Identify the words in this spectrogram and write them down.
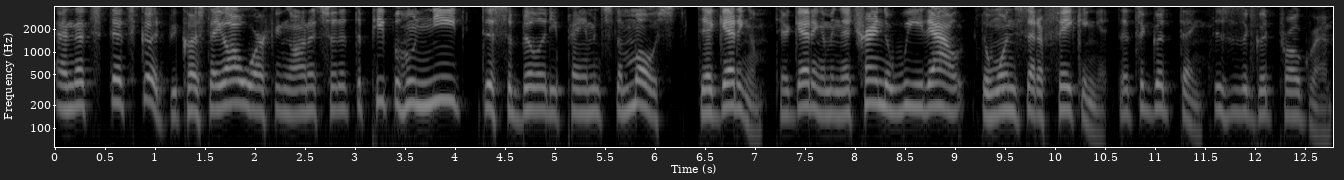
And that's that's good because they are working on it so that the people who need disability payments the most, they're getting them. They're getting them and they're trying to weed out the ones that are faking it. That's a good thing. This is a good program.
